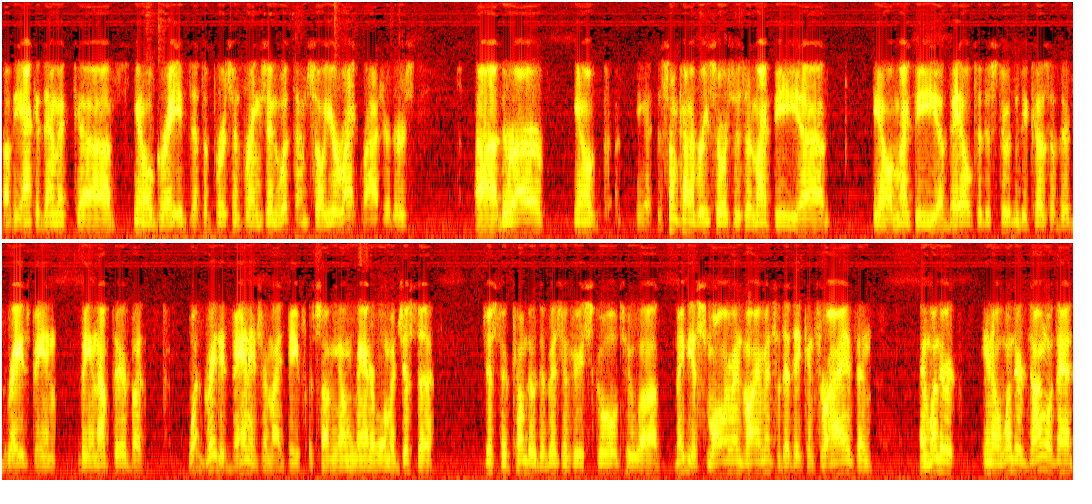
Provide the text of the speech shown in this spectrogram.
of the academic uh, you know grades that the person brings in with them. So you're right, Roger. There's uh, there are you know some kind of resources that might be uh, you know might be availed to the student because of their grades being being up there, but what great advantage there might be for some young man or woman just to just to come to a Division three school to uh, maybe a smaller environment so that they can thrive and and when they're you know when they're done with that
